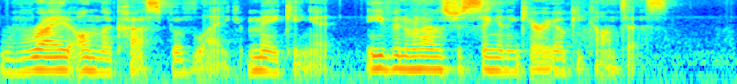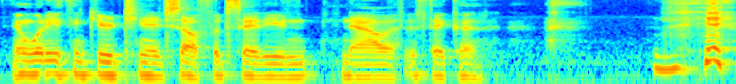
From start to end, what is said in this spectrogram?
right on the cusp of like making it, even when I was just singing in karaoke contests. And what do you think your teenage self would say to you now if, if they could?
